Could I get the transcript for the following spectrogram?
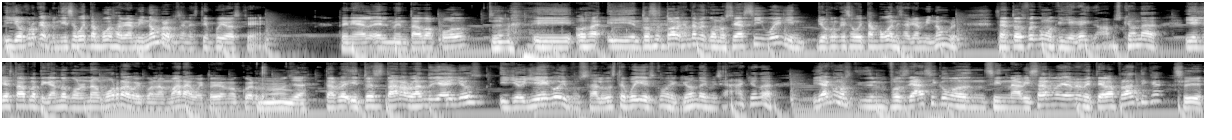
Y yo creo que ni ese güey tampoco sabía mi nombre, pues en ese tiempo ya ves que tenía el, el mentado apodo. sí. Y, o sea, y entonces toda la gente me conocía así, güey. Y yo creo que ese güey tampoco ni sabía mi nombre. O sea, entonces fue como que llegué y, no, pues qué onda. Y él ya estaba platicando con una morra, güey, con la Mara, güey, todavía me acuerdo. No, ya. Y entonces estaban hablando ya ellos. Y yo llego y pues saludo a este güey y es como de qué onda. Y me dice, ah, qué onda. Y ya como, pues ya así como sin avisar, ¿no? Ya me metí a la plática. Sí.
